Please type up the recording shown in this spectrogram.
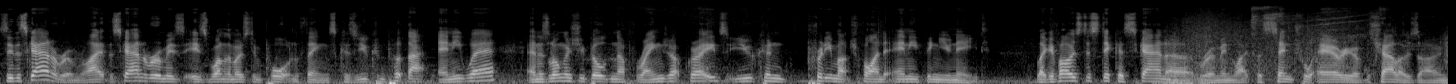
See, the scanner room, right? The scanner room is, is one of the most important things because you can put that anywhere, and as long as you build enough range upgrades, you can pretty much find anything you need. Like, if I was to stick a scanner room in, like, the central area of the shallow zone,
